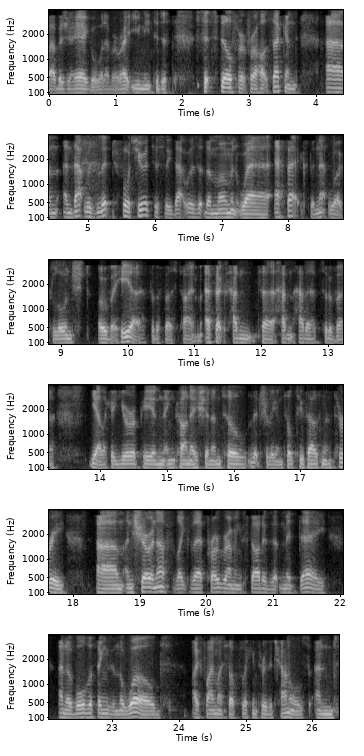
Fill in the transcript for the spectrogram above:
Fabergé egg or whatever, right? You need to just sit still for, for a hot second. Um, and that was lit fortuitously. That was at the moment where FX, the network, launched over here for the first time. FX hadn't uh, hadn't had a sort of a yeah like a European incarnation until literally until 2003. Um, and sure enough, like their programming started at midday, and of all the things in the world, I find myself flicking through the channels and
